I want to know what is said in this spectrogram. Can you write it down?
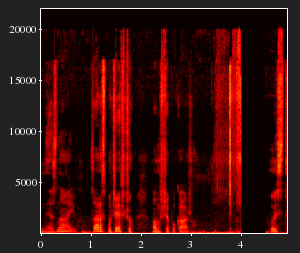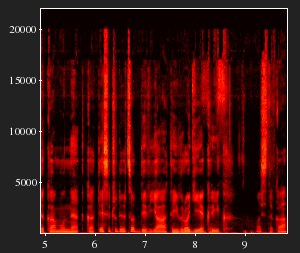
не знаю. Зараз почищу, вам ще покажу. Ось така монетка. 1909 вроді як рік. Ось така.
